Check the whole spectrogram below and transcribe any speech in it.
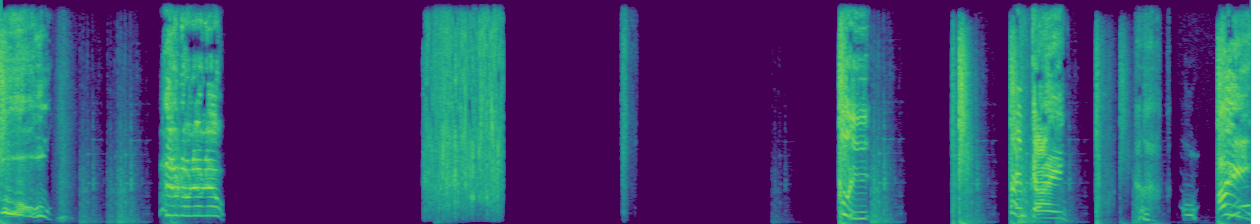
Oh! No, no, no, no! Glee! I'm dying! I.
